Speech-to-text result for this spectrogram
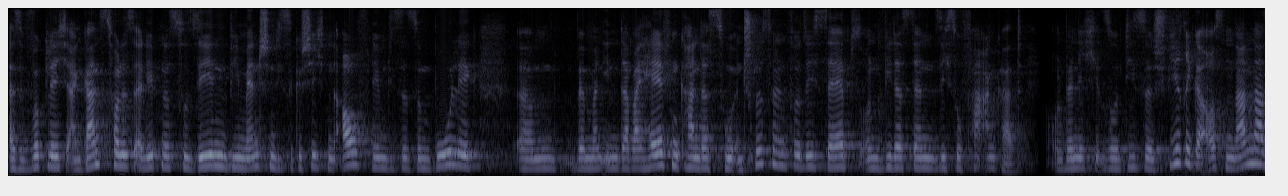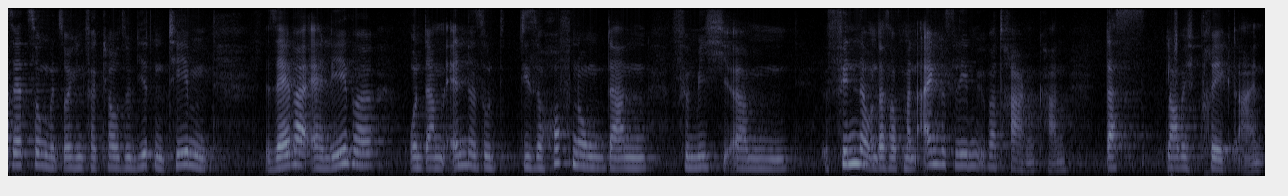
also wirklich ein ganz tolles Erlebnis zu sehen, wie Menschen diese Geschichten aufnehmen, diese Symbolik, ähm, wenn man ihnen dabei helfen kann, das zu entschlüsseln für sich selbst und wie das denn sich so verankert. Und wenn ich so diese schwierige Auseinandersetzung mit solchen verklausulierten Themen selber erlebe und am Ende so diese Hoffnung dann für mich ähm, finde und das auf mein eigenes Leben übertragen kann, das, glaube ich, prägt einen.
